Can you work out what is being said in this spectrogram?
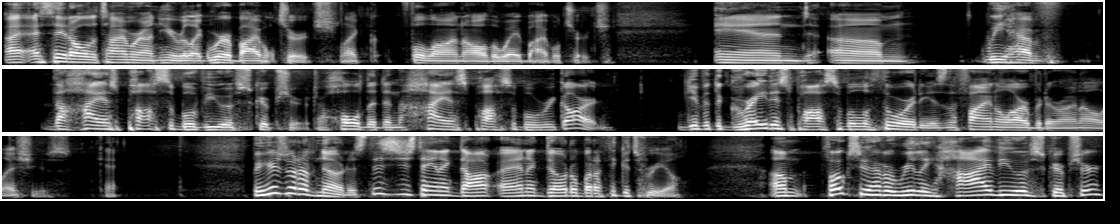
I, I say it all the time around here. We're like, we're a Bible church, like full on, all the way Bible church. And um, we have the highest possible view of Scripture, to hold it in the highest possible regard, give it the greatest possible authority as the final arbiter on all issues. Okay. But here's what I've noticed. This is just anecdotal, but I think it's real. Um, folks who have a really high view of Scripture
